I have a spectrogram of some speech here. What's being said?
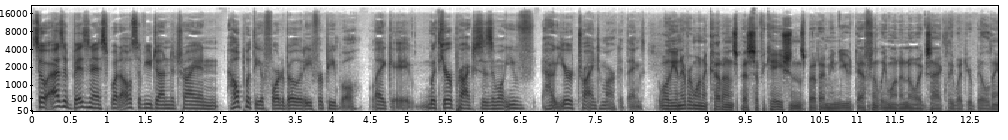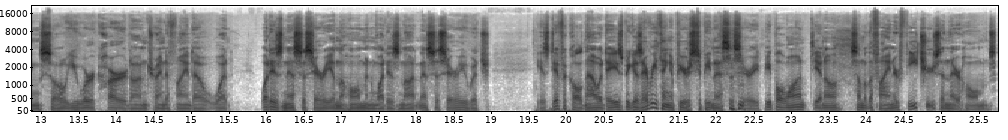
So, as a business, what else have you done to try and help with the affordability for people, like eh, with your practices and what you've, how you're trying to market things? Well, you never want to cut on specifications, but I mean, you definitely want to know exactly what you're building. So you work hard on trying to find out what what is necessary in the home and what is not necessary, which is difficult nowadays because everything appears to be necessary. People want, you know, some of the finer features in their homes.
